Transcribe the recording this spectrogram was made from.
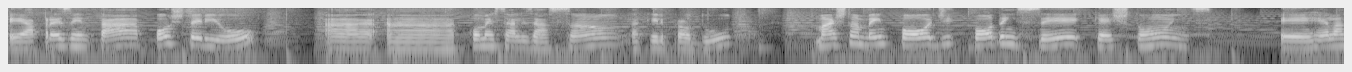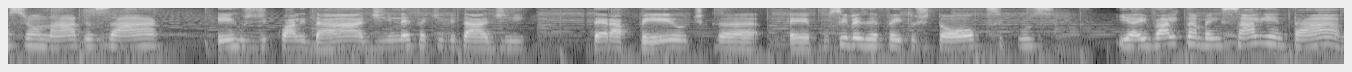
é, apresentar posterior à, à, comercialização daquele produto, mas também pode, podem ser questões é, relacionadas a erros de qualidade, inefetividade terapêutica, é, possíveis efeitos tóxicos. E aí vale também salientar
